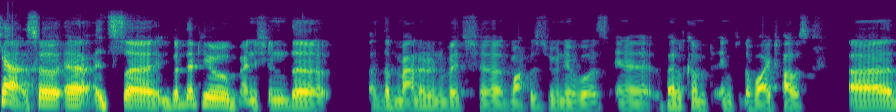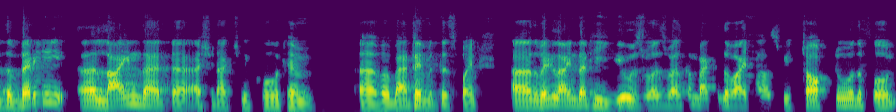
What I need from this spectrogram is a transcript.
Yeah, so uh, it's uh, good that you mentioned the uh, the manner in which uh, Marcos Jr. was uh, welcomed into the White House. Uh, the very line that I should actually quote him verbatim at this point. the very line that he used was, "Welcome back to the White House. We talked over the phone.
